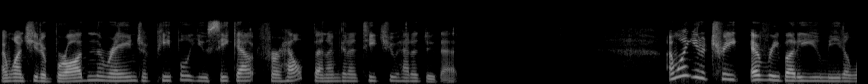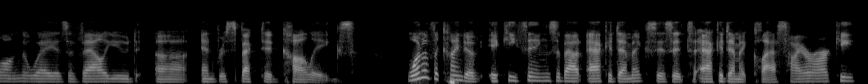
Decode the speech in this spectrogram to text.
I want you to broaden the range of people you seek out for help, and I'm going to teach you how to do that. I want you to treat everybody you meet along the way as a valued uh, and respected colleagues. One of the kind of icky things about academics is its academic class hierarchy,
